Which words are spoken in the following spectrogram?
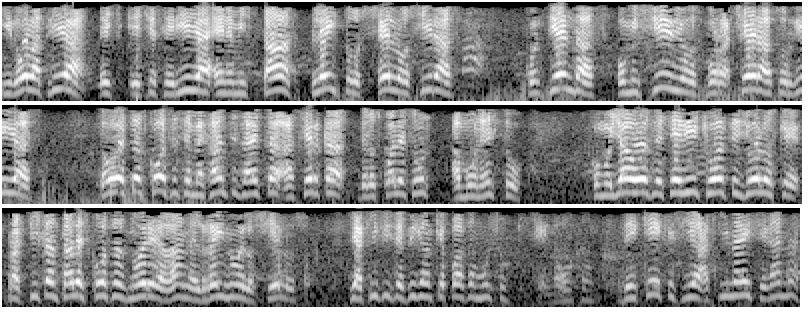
idolatría, hechicería, enemistad, pleitos, celos, iras, contiendas, homicidios, borracheras, orgías, todas estas cosas semejantes a esta, acerca de los cuales son amonesto. Como ya os les he dicho antes, yo los que practican tales cosas no heredarán el reino de los cielos. Y aquí si se fijan que pasa mucho, se enojan. ¿De qué? Que si aquí nadie se gana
